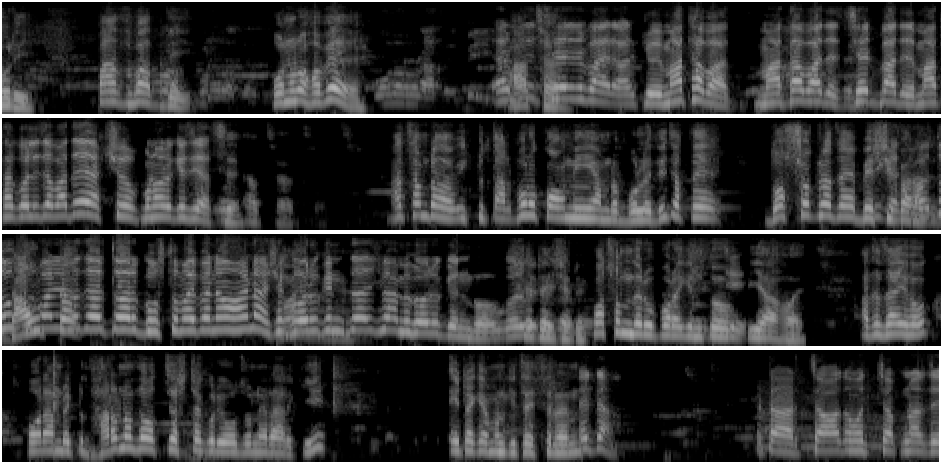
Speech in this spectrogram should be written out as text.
ধরি পাঁচ বাদ দিই। পনেরো হবে? আচ্ছা। আর কি মাথা বাদ মাথা বাদে ছেট বাদে মাথা কলিজা বাদে একশো পনেরো কেজি আছে। আচ্ছা আচ্ছা আচ্ছা। আচ্ছা আমরা একটু তারপরও কমই আমরা বলে দিই যাতে দর্শকরা যায় বেশি পারে। ডাউটটা বাজার তো আর গোস্ত মাইপা নেওয়া হয় না সে গরু কিনতে আসবে আমি গরু কিনবো সেটাই সেটাই। পছন্দের উপরে কিন্তু ইয়া হয়। আচ্ছা যাই হোক পরে আমরা একটু ধারণা দেওয়ার চেষ্টা করি ওজনের আর কি। এটা কেমন কি চাইছিলেন? এটা? এটা চাওয়া দাম হচ্ছে আপনার যে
